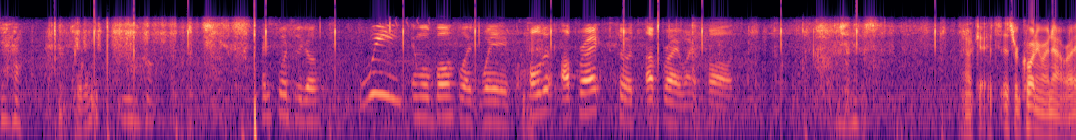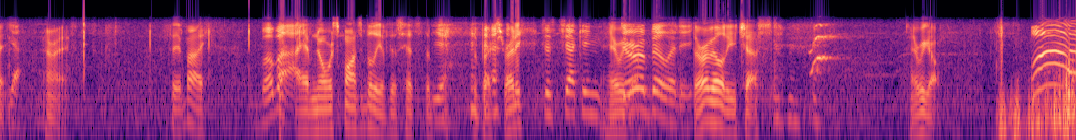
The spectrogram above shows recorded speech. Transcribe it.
Yeah. Kidding? I just want you to go, wee, and we'll both like wave. Hold it upright so it's upright when it falls. Okay, it's, it's recording right now, right? Yeah. All right. Say bye. Bye bye. I have no responsibility if this hits the, yeah. the bricks. Ready? just checking Here we go. durability. Durability chest. Here we go. Whoa!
